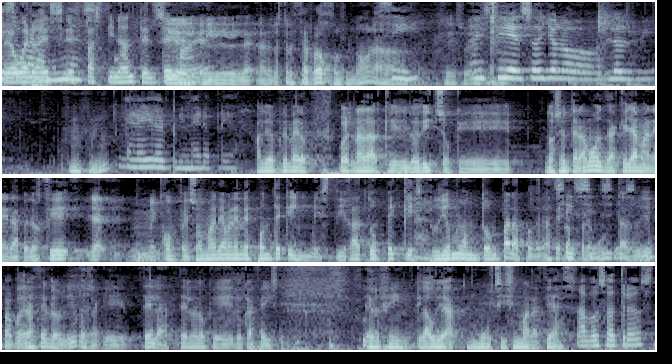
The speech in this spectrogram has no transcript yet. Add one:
Pero eso bueno, para es, es fascinante el Sí, tema. el- ¿eh? el- la de los 13 rojos, ¿no? La- Sí. eso Ay, sí, eso yo lo, los vi. He leído el primero, creo. Vale, el primero. Pues nada, que lo he dicho, que nos enteramos de aquella manera, pero es que ya me confesó María Menéndez Ponte que investiga a tope, que estudia un montón para poder hacer Sí, las preguntas, sí, sí. oye, para poder hacer los libros, o sea que tela, tela lo que, lo que hacéis. En fin, Claudia, muchísimas gracias. A vosotros,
